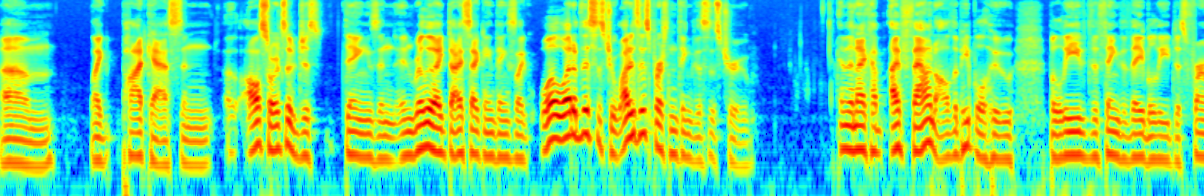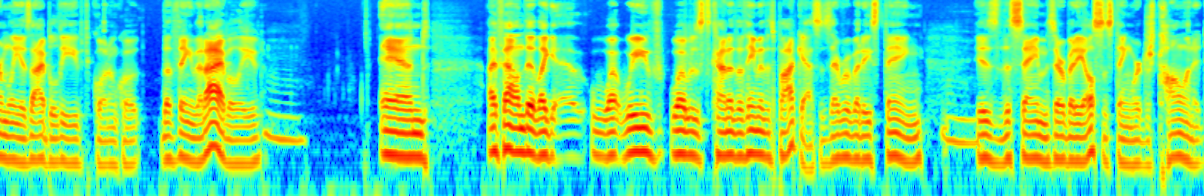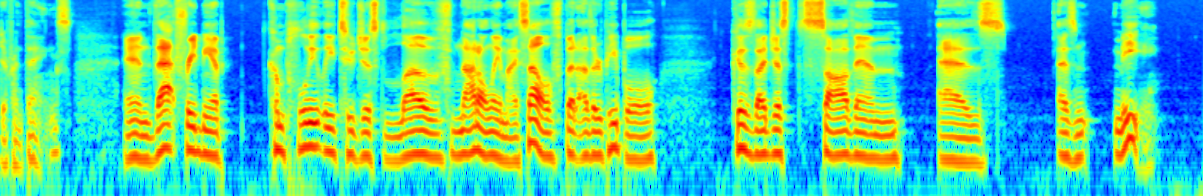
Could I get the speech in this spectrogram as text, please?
um, like podcasts and all sorts of just things and, and really like dissecting things like, well, what if this is true? Why does this person think this is true? And then I I found all the people who believed the thing that they believed as firmly as I believed, quote unquote, the thing that I believed. And I found that like what we've what was kind of the theme of this podcast is everybody's thing mm. is the same as everybody else's thing. We're just calling it different things. And that freed me up completely to just love not only myself but other people because I just saw them as as me.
